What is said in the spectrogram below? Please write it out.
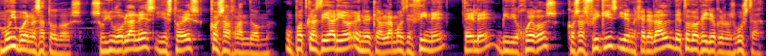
Muy buenas a todos, soy Hugo Blanes y esto es Cosas Random, un podcast diario en el que hablamos de cine, tele, videojuegos, cosas frikis y en general de todo aquello que nos gusta.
